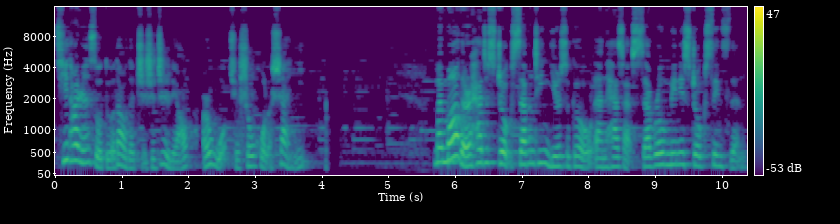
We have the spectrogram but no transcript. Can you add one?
其他人所得到的只是治疗，而我却收获了善意。My mother had a stroke 17 years ago and has had several mini strokes since then.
